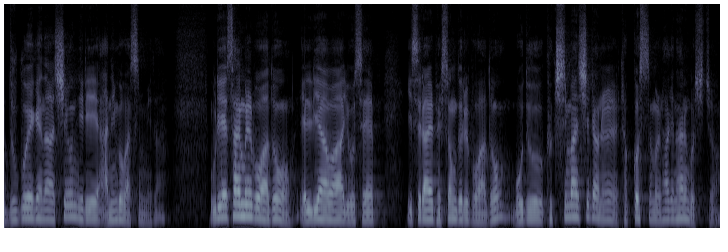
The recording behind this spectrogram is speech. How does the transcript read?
누구에게나 쉬운 일이 아닌 것 같습니다. 우리의 삶을 보아도 엘리야와 요셉, 이스라엘 백성들을 보아도 모두 극심한 시련을 겪었음을 확인하는 것이죠.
